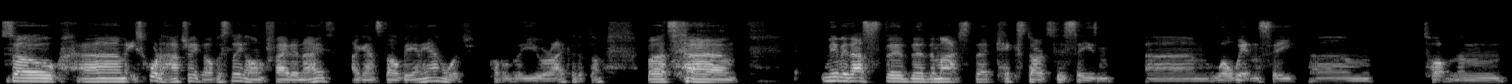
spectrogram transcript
So um, he scored a hat trick, obviously, on Friday night against Albania, which probably you or I could have done. But um, maybe that's the, the, the match that kickstarts his season. Um, we'll wait and see. Um, Tottenham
